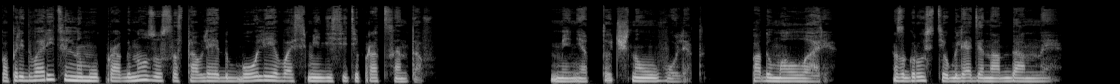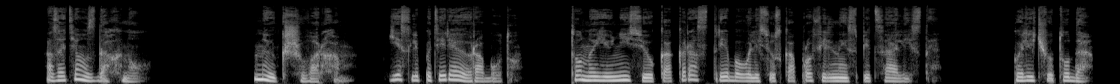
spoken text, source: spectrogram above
по предварительному прогнозу составляет более 80%. «Меня точно уволят», — подумал Ларри, с грустью глядя на данные, а затем вздохнул. «Ну и к швархам, если потеряю работу, то на Юнисию как раз требовались узкопрофильные специалисты. Полечу туда.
